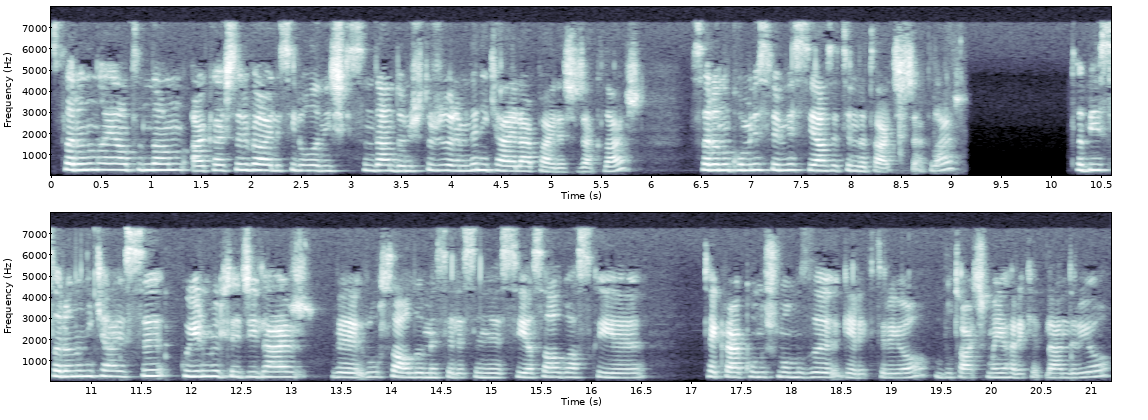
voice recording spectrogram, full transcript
Sarah'ın hayatından, arkadaşları ve ailesiyle olan ilişkisinden dönüştürücü döneminden hikayeler paylaşacaklar. Sarah'ın komünist feminist siyasetini de tartışacaklar. Tabii Sara'nın hikayesi queer mülteciler ve ruh sağlığı meselesini, siyasal baskıyı tekrar konuşmamızı gerektiriyor. Bu tartışmayı hareketlendiriyor.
